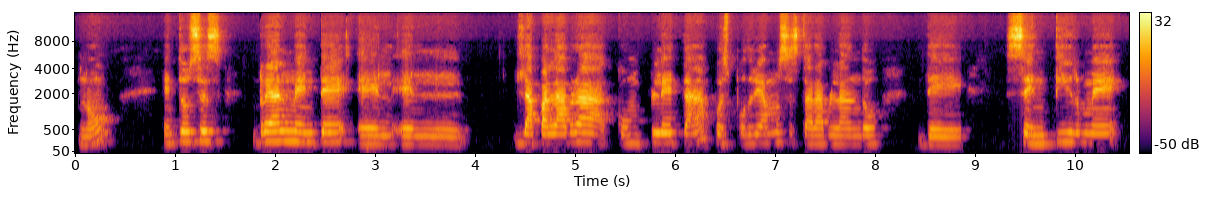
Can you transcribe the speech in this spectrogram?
¿no? Entonces, realmente el, la palabra completa, pues podríamos estar hablando de sentirme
